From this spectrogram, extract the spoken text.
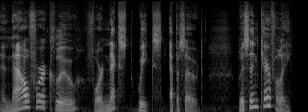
And now for a clue for next week's episode. Listen carefully.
